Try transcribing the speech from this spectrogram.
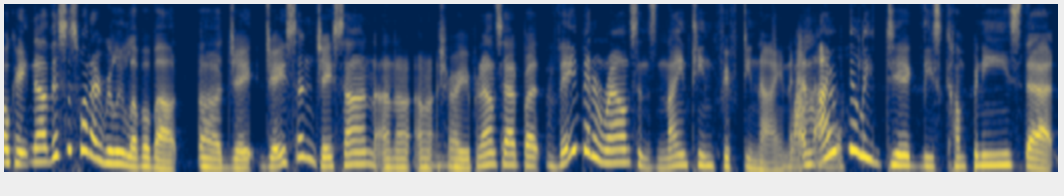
Okay, now this is what I really love about uh, J- Jason, Jason. I'm not, I'm not sure how you pronounce that, but they've been around since 1959, and I really dig these companies that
